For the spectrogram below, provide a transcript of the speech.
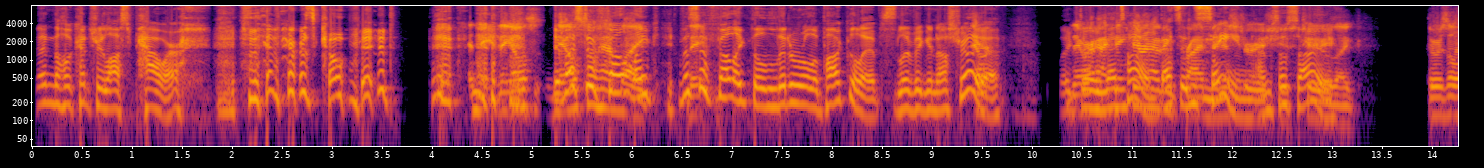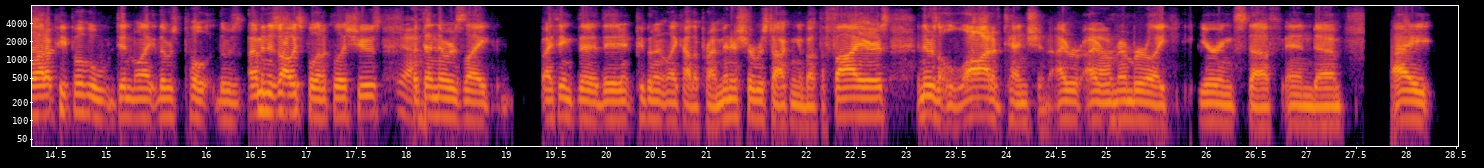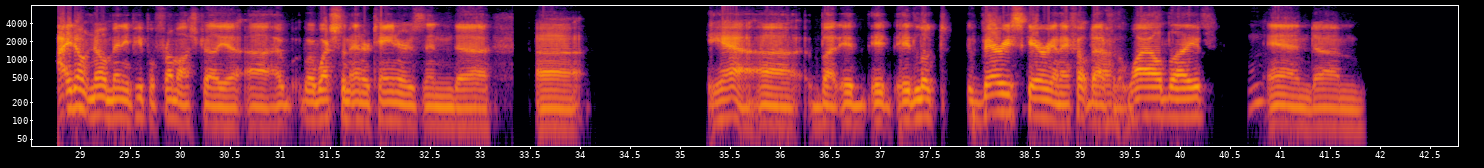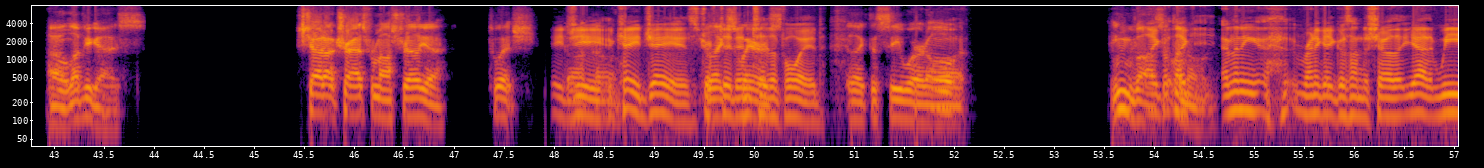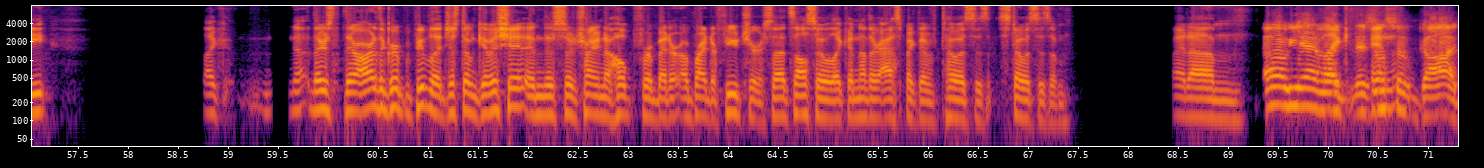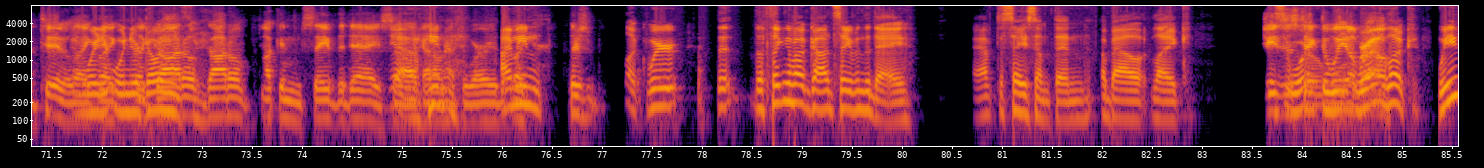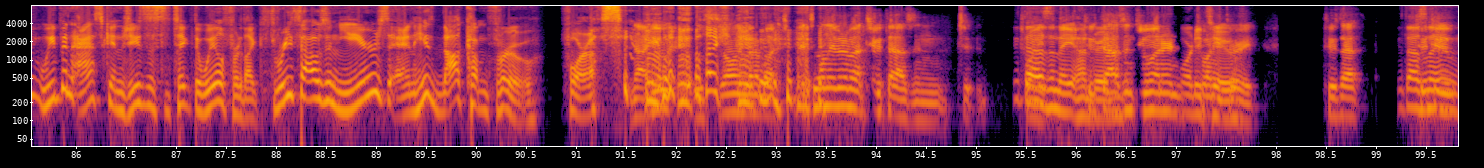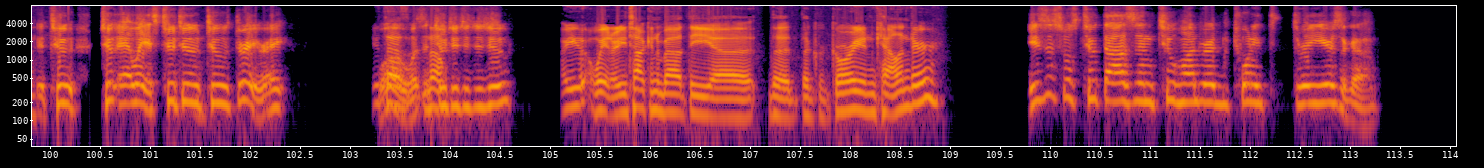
Then the whole country lost power. then there was COVID. and they, they also It must also have felt like, like, it must they- have felt like the literal apocalypse living in Australia. like they were, during that they were time. That's insane. I'm so issues, too, sorry. Like there was a lot of people who didn't like there was pol- there was I mean there's always political issues, yeah. but then there was like I think the they didn't people didn't like how the prime minister was talking about the fires, and there was a lot of tension. I re- I remember like hearing stuff, and um, I I don't know many people from Australia. Uh, I, I watched some entertainers, and uh, uh, yeah, uh, but it, it it looked very scary, and I felt bad Yeah. for the wildlife, Mhm. and um, oh, love you guys. Shout out Traz from Australia, Twitch. KG. KJ is drifted into the void. Like the c word a lot. Like, like, and then he Renegade goes on to show that yeah, we like no, there's there are the group of people that just don't give a shit and just are trying to hope for a better, a brighter future. So that's also like another aspect of stoicism. stoicism. But um, Oh yeah, like, like, there's and- also God too. Like when you- like, when you're like going God will God will fucking save the day. So Yeah, like I don't have to worry. About, I mean, there's look, we're the the thing about God saving the day. I have to say something about like Jesus We're- take the wheel, bro. Look, we we've been asking Jesus to take the wheel for like three thousand years, and he's not come through for us. No, he, it's only been about it's only been about 2000 two thousand eight hundred. 2223. 2000 Two thousand two, two, two, eh, wait, it's 2223, right? two Whoa, was it No, are you wait? Are you talking about the uh the the Gregorian calendar? Jesus was 2,223 years ago.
